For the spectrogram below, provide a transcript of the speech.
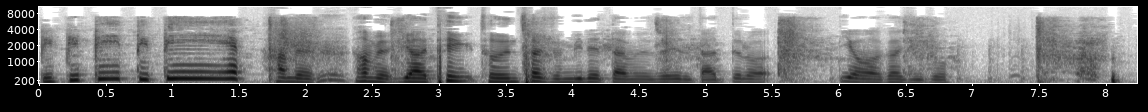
삐삐삐삐삐. 하면, 하면, 야, 탱, 전차 준비됐다면서 애들 다 들어, 뛰어와가지고.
